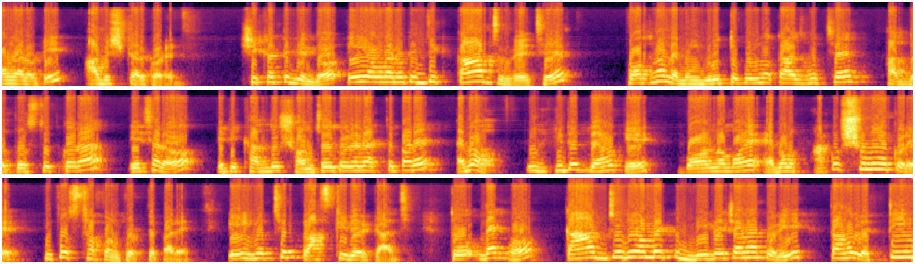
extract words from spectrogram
অঙ্গাণুটি আবিষ্কার করেন। শিক্ষার্থীবৃন্দ, এই অঙ্গাণুটির যে কাজ রয়েছে প্রধান এবং গুরুত্বপূর্ণ কাজ হচ্ছে খাদ্য প্রস্তুত করা। এছাড়াও এটি খাদ্য সঞ্চয় করে রাখতে পারে এবং উদ্ভিদের দেহকে বর্ণময় এবং আকর্ষণীয় করে উপস্থাপন করতে পারে। এই হচ্ছে প্লাস্টিকের কাজ। তো দেখো, কাজ যদি আমরা একটু বিবেচনা করি, তাহলে তিন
